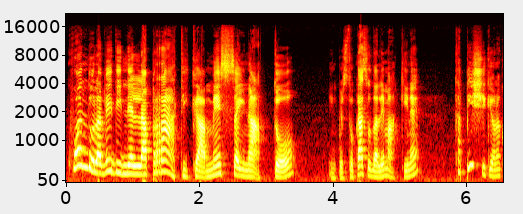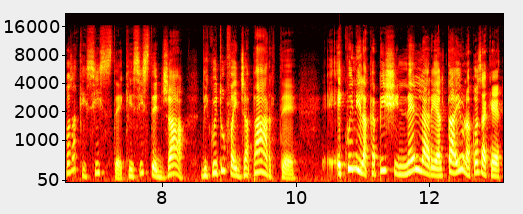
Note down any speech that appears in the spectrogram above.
quando la vedi nella pratica messa in atto, in questo caso dalle macchine, capisci che è una cosa che esiste, che esiste già, di cui tu fai già parte. E quindi la capisci nella realtà. Io una cosa che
